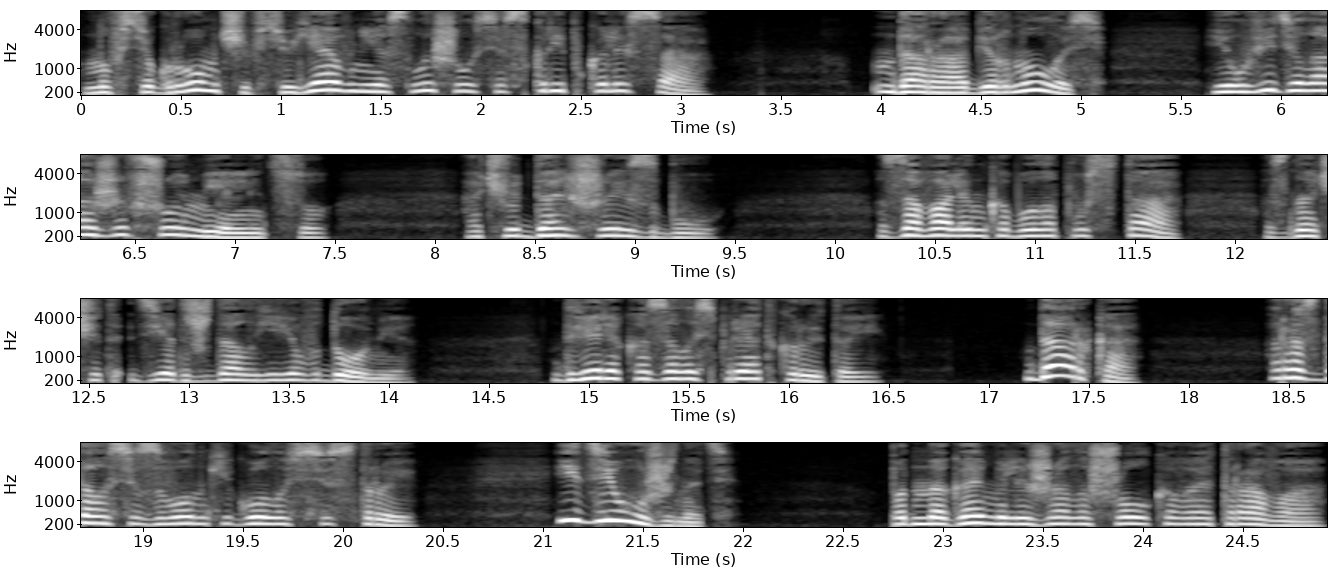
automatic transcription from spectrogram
но все громче, все явнее слышался скрип колеса. Дара обернулась и увидела ожившую мельницу, а чуть дальше избу. Заваленка была пуста, значит, дед ждал ее в доме. Дверь оказалась приоткрытой. «Дарка!» — раздался звонкий голос сестры. «Иди ужинать!» Под ногами лежала шелковая трава,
